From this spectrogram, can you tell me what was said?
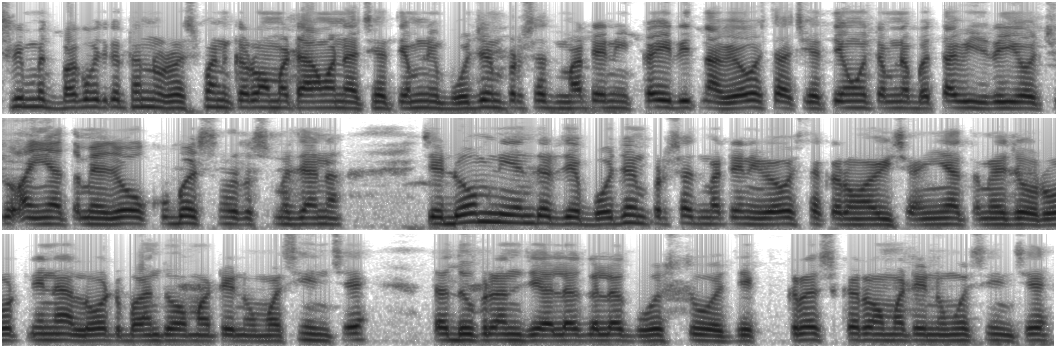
શ્રીમદ ભાગવત કથાનું રસપાન કરવા માટે આવવાના છે. તેમની ભોજન પ્રસાદ માટેની કઈ રીતના વ્યવસ્થા છે તે હું તમને બતાવી રહ્યો છું. અહીંયા તમે જો ખૂબ જ સરસ મજાના જે ડોમની અંદર જે ભોજન પ્રસાદ માટેની વ્યવસ્થા કરવામાં આવી છે. અહીંયા તમે જો રોટલીના લોટ બાંધવા માટેનું મશીન છે. તદુપરાંત જે અલગ અલગ વસ્તુઓ જે ક્રશ કરવા માટેનું મશીન છે.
